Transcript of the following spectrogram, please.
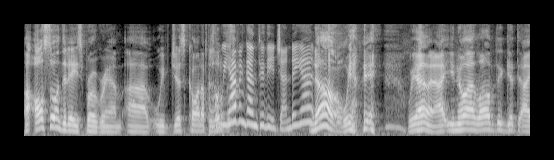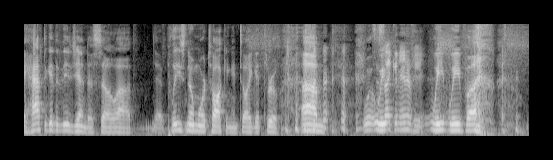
Uh, also on today's program, uh, we've just caught up a Oh, little. we bit- haven't gone through the agenda yet. No, we we haven't. I, you know, I love to get. To, I have to get to the agenda, so uh, please no more talking until I get through. Um, we, It's we- like an interview. we we've uh,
